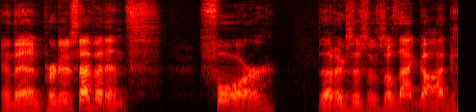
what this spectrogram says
And then produce evidence for that existence of that God.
